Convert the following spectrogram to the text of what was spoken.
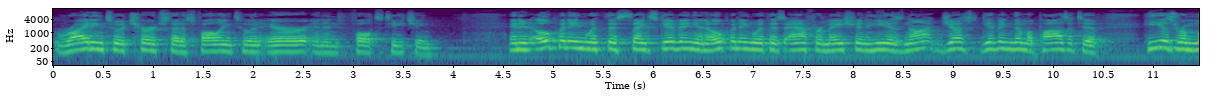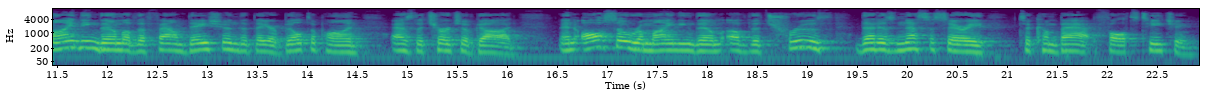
writing to a church that is falling to an error and in false teaching. And in opening with this thanksgiving and opening with this affirmation, he is not just giving them a positive, he is reminding them of the foundation that they are built upon as the church of God. And also reminding them of the truth that is necessary to combat false teaching.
